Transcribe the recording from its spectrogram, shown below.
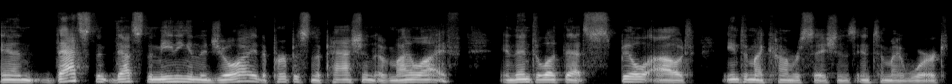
And that's the that's the meaning and the joy, the purpose and the passion of my life. And then to let that spill out into my conversations, into my work,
